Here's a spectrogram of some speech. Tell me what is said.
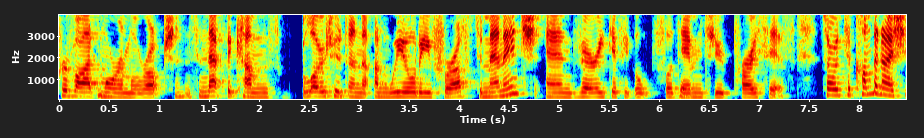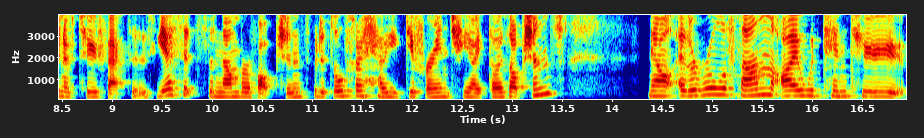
provide more and more options. And that becomes bloated and unwieldy for us to manage and very difficult for them to process. So it's a combination of two factors. Yes, it's the number of options, but it's also how you differentiate those options. Now, as a rule of thumb, I would tend to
